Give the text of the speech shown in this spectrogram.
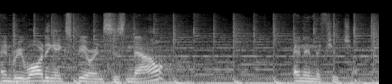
and rewarding experiences now and in the future.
